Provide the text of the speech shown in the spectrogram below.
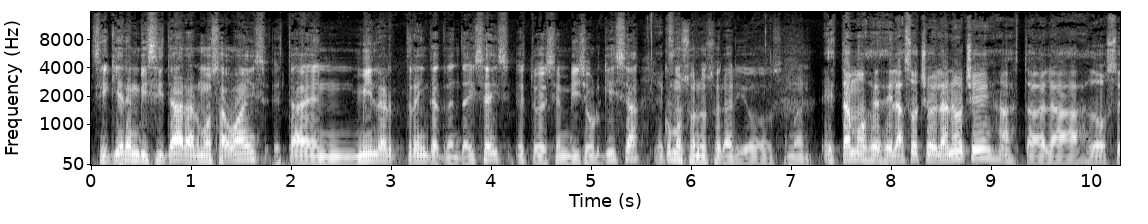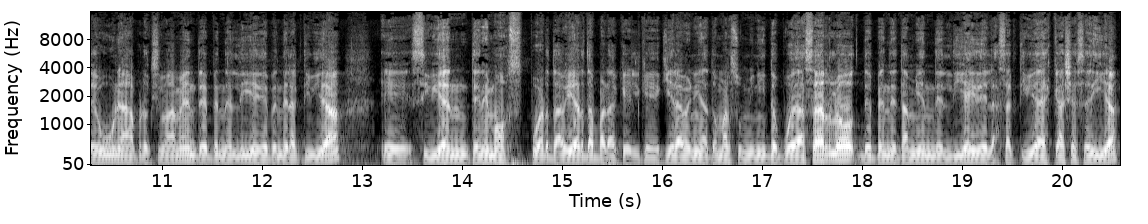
Si quieren visitar Hermosa Wines, está en Miller 3036, esto es en Villa Urquiza. ¿Cómo son los horarios, Hernán? Estamos desde las 8 de la noche hasta las 12, 1 aproximadamente, depende del día y depende de la actividad. Eh, si bien tenemos puerta abierta para que el que quiera venir a tomar su minito pueda hacerlo, depende también del día y de las actividades que haya ese día.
